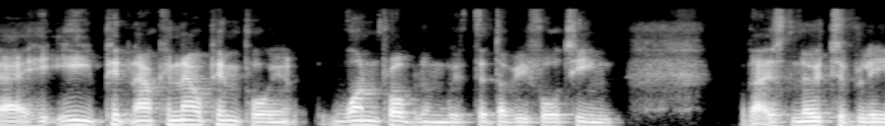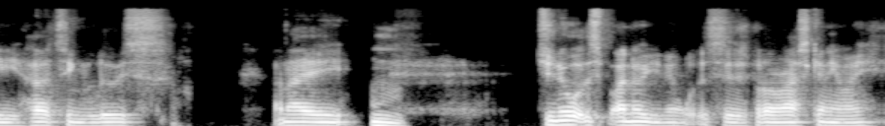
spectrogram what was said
Uh, he he pin, now can now pinpoint one problem with the W fourteen that is notably hurting Lewis. And I, Hmm. do you know what this? I know you know what this is, but I'll ask anyway.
